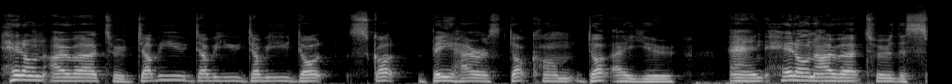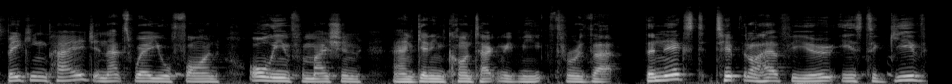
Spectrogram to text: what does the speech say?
head on over to www.scottbharris.com.au and head on over to the speaking page and that's where you'll find all the information and get in contact with me through that. The next tip that I have for you is to give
